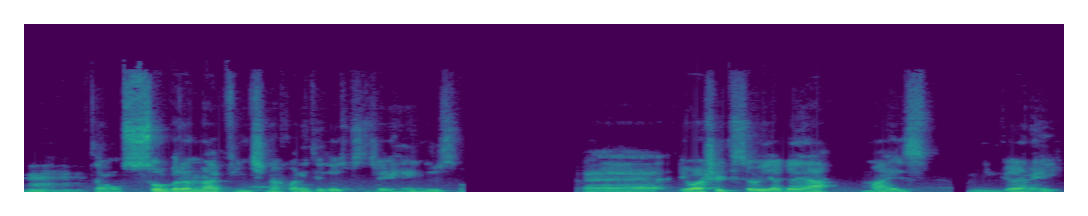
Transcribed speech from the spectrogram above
Uhum. Então, sobrando na 20, na 42 pro CJ Henderson, é, eu achei que isso eu ia ganhar, mas me enganei.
